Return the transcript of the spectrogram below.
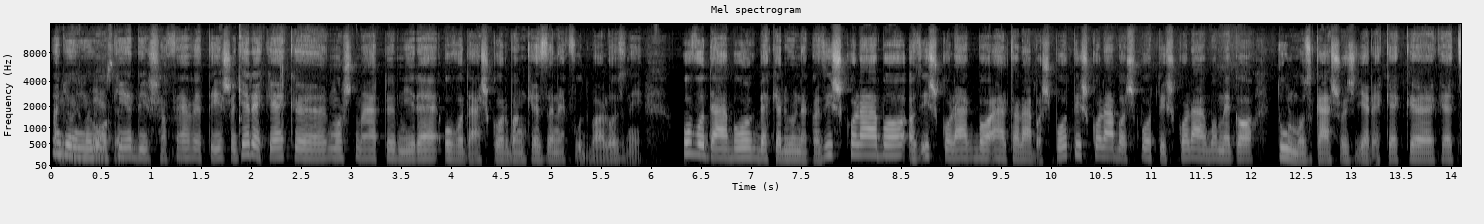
Nagyon jó a kérdés, a felvetés. A gyerekek most már többnyire óvodáskorban kezdenek futballozni. Óvodából bekerülnek az iskolába, az iskolákba általában sportiskolába, a sportiskolákba meg a túlmozgásos gyerekeket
